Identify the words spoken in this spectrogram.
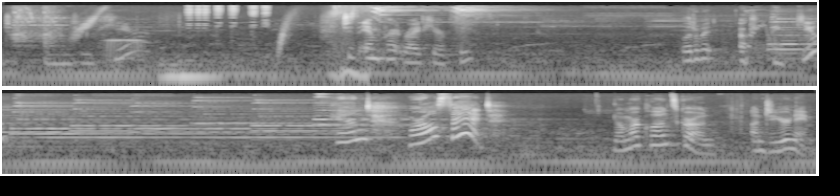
just find you here. Just imprint right here, please. A little bit. Okay, thank you. And we're all set. No more clones grown under your name.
